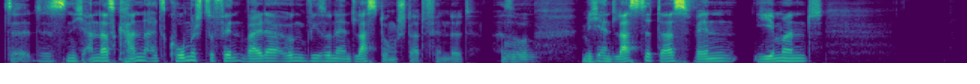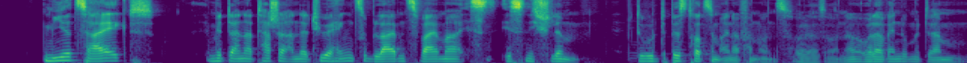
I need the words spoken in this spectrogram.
das nicht anders kann, als komisch zu finden, weil da irgendwie so eine Entlastung stattfindet. Also mhm. mich entlastet das, wenn jemand mir zeigt, mit deiner Tasche an der Tür hängen zu bleiben zweimal, ist, ist nicht schlimm. Du bist trotzdem einer von uns oder so. Ne? Oder wenn du mit deinem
